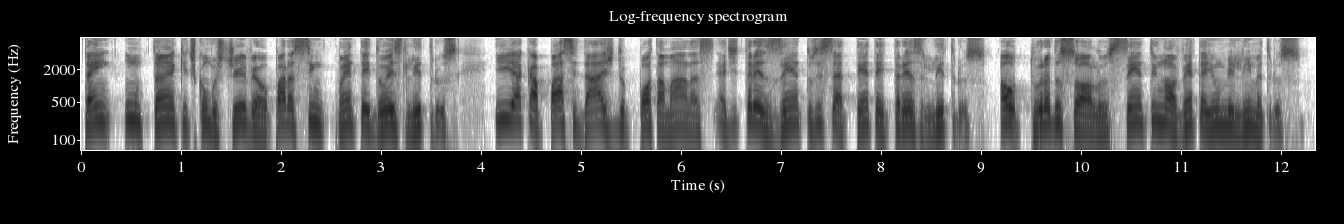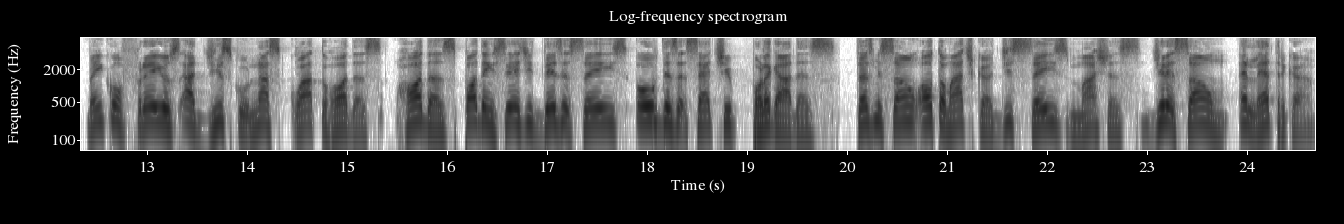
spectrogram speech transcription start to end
Tem um tanque de combustível para 52 litros e a capacidade do porta-malas é de 373 litros. Altura do solo 191 milímetros. Vem com freios a disco nas quatro rodas. Rodas podem ser de 16 ou 17 polegadas. Transmissão automática de seis marchas. Direção elétrica.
